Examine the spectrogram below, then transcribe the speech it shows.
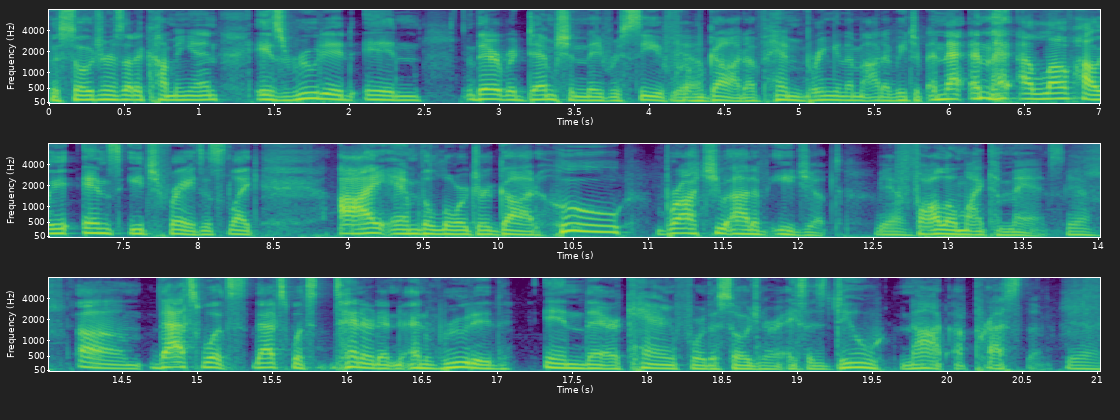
the sojourners that are coming in is rooted in their redemption they've received from Yeah. God of him bringing them out of Egypt. And that and that, I love how he ends each phrase. It's like I am the Lord your God who brought you out of Egypt. Yeah. Follow my commands. Yeah. Um that's what's that's what's tenured and, and rooted in their caring for the sojourner. It says do not oppress them. yeah.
